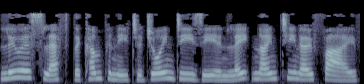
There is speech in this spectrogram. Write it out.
Lewis left the company to join Deasy in late 1905.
